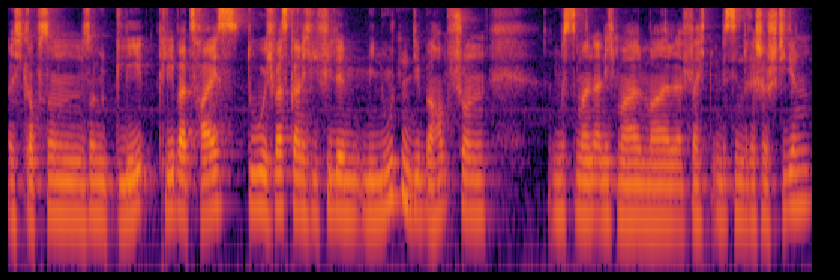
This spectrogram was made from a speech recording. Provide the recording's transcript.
Ich glaube, so ein, so ein Kleber-Theis-Du, ich weiß gar nicht, wie viele Minuten die überhaupt schon, müsste man eigentlich mal, mal vielleicht ein bisschen recherchieren,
